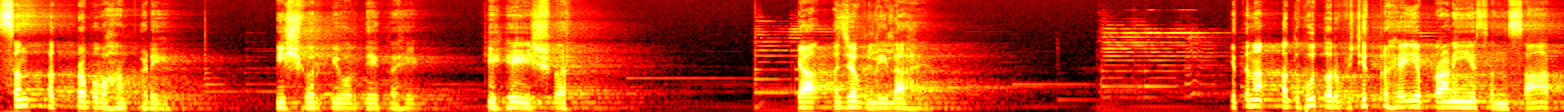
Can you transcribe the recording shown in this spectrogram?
संत प्रभु वहाँ खड़े। ईश्वर की ओर देख रहे कि हे ईश्वर, क्या अजब लीला है। कितना अद्भुत और विचित्र है ये प्राणी, ये संसार।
